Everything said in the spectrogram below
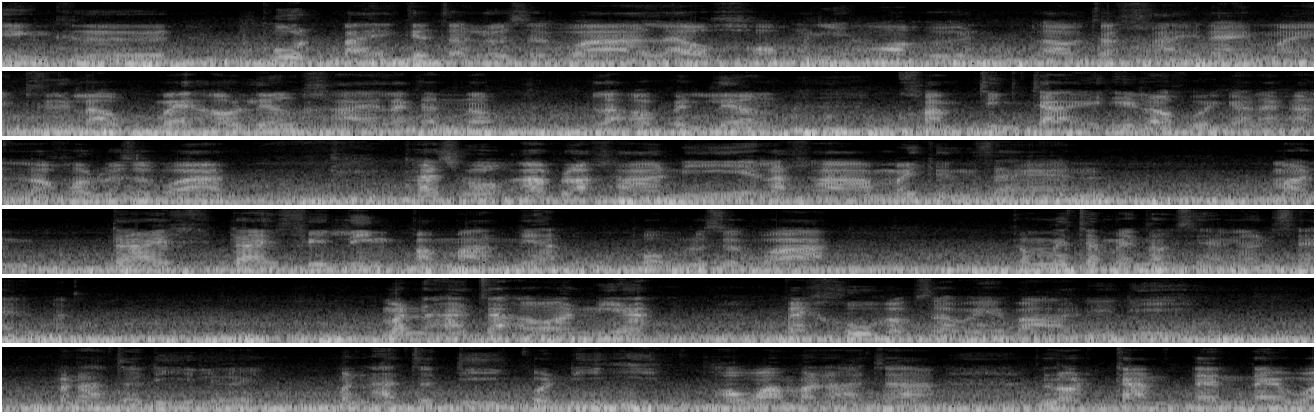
ริง ๆ คือ พูดไปก็จะรู้สึกว่าแล้วของยี่ห้ออื่นเราจะขายได้ไหมคือเราไม่เอาเรื่องขายแล้วกันเนาะเราเอาเป็นเรื่องความจริงใจที่เราคุยกันแล้วกัน เราเขารู้สึกว่าถ้าโชคอัพราคานี้ราคาไม่ถึงแสน มันได้ได้ฟีลลิ่งประมาณเนี้ยผมรู้สึกว่าก็ไม่จำเป็นต้องเสียเงินแสนนะมันอาจจะเอาอันเนี้ยไปคู่กับสเวบาร์ดีๆ มันอาจจะดีเลย มันอาจจะดีกว่านี้อีก เพราะว่ามันอาจจะลดการเต้นได้ไว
